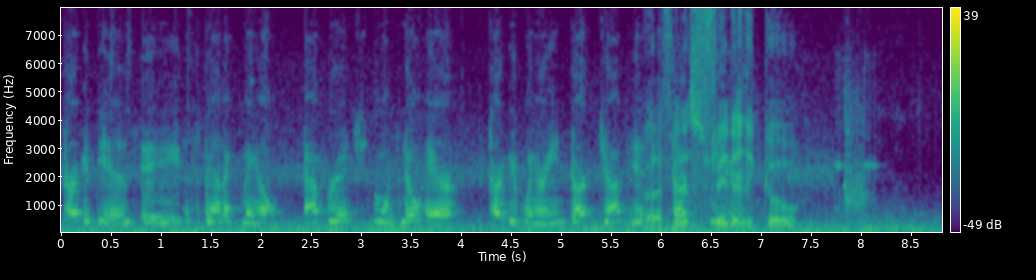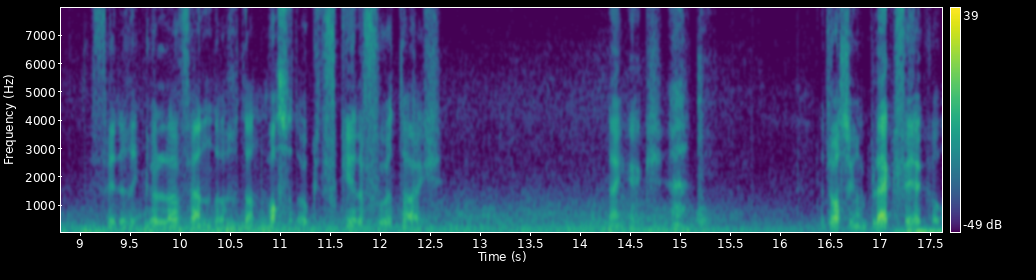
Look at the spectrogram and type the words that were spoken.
Target is a Hispanic male, average, with no hair. Target wearing dark jacket, Wel even, dark is. Federico Federico Lavender. Dan was het ook het verkeerde voertuig. Denk ik. Hè? Het was een black vehicle?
